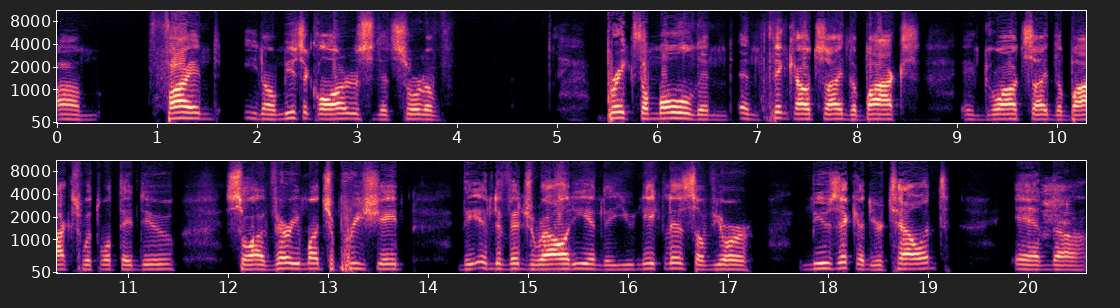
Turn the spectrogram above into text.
um, find you know musical artists that sort of break the mold and and think outside the box and go outside the box with what they do. So I very much appreciate the individuality and the uniqueness of your music and your talent. And uh,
